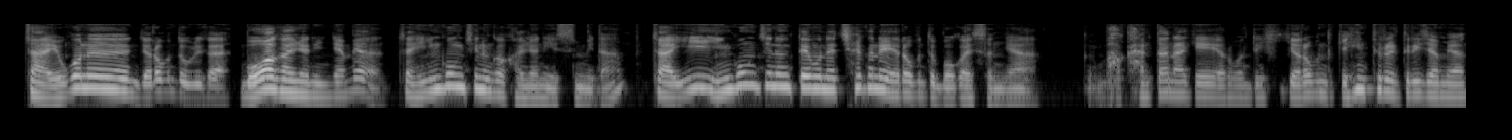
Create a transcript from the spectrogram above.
자 요거는 여러분들 우리가 뭐와 관련이 있냐면 자 인공지능과 관련이 있습니다. 자 이 인공지능 때문에 최근에 여러분들 뭐가 있었냐? 막 간단하게 여러분들 여러분들께 힌트를 드리자면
